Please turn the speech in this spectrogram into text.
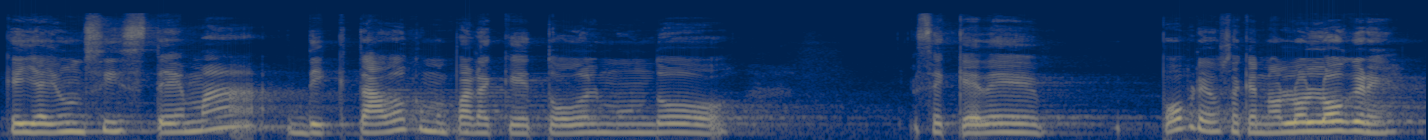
que ya hay un sistema dictado como para que todo el mundo se quede pobre, o sea, que no lo logre.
